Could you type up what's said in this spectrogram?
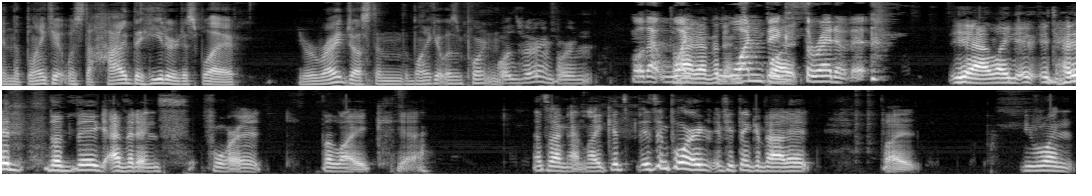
And the blanket was to hide the heater display. You were right, Justin. The blanket was important. It was very important. Well, that hide one evidence, one big but- thread of it. Yeah, like it, it hid the big evidence for it, but like, yeah, that's what I meant. Like, it's it's important if you think about it, but you wouldn't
